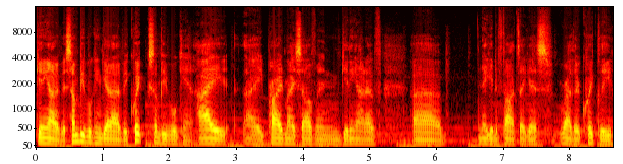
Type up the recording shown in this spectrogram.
getting out of it. Some people can get out of it quick. Some people can't. I I pride myself in getting out of. Uh, negative thoughts, I guess, rather quickly,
